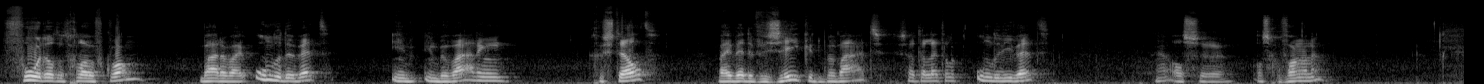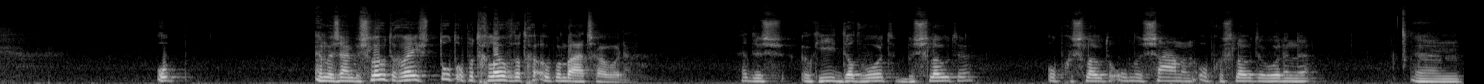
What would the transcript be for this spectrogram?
voordat het geloof kwam, waren wij onder de wet in, in bewaring gesteld. Wij werden verzekerd bewaard, staat er letterlijk, onder die wet. Als, uh, als gevangenen. Op, en we zijn besloten geweest tot op het geloof dat geopenbaard zou worden dus ook hier dat woord besloten, opgesloten onder, samen opgesloten wordende. Um,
